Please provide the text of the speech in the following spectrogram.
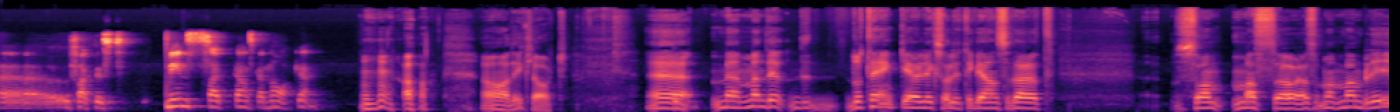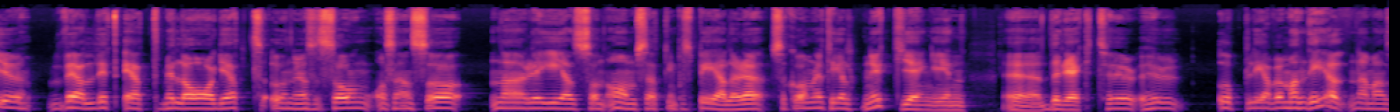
Eh, faktiskt. Minst sagt ganska naken. ja, det är klart. Eh, men men det, då tänker jag liksom lite grann sådär att som massör, alltså man, man blir ju väldigt ett med laget under en säsong och sen så när det är sån omsättning på spelare så kommer ett helt nytt gäng in eh, direkt. Hur, hur upplever man det när man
